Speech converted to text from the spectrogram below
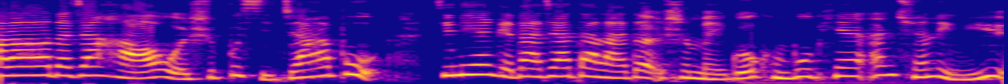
Hello，大家好，我是不喜之阿布。今天给大家带来的是美国恐怖片《安全领域》。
